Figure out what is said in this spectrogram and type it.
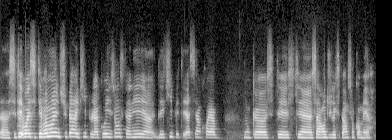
euh, c'était ouais, c'était vraiment une super équipe. La cohésion cette année euh, l'équipe était assez incroyable. Donc euh, c'était, ça a rendu l'expérience encore meilleure.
